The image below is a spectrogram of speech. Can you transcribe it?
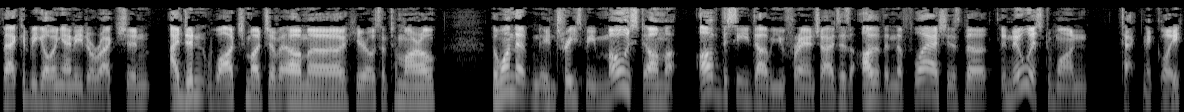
that could be going any direction. I didn't watch much of um uh, Heroes of Tomorrow. The one that intrigues me most um of the CW franchises, other than the Flash, is the the newest one technically.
